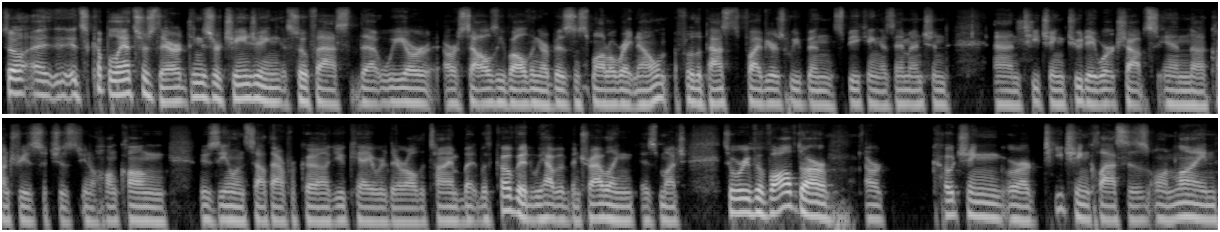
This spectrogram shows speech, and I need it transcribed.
So uh, it's a couple answers there. Things are changing so fast that we are ourselves evolving our business model right now. For the past five years, we've been speaking, as I mentioned, and teaching two-day workshops in uh, countries such as you know Hong Kong, New Zealand, South Africa, UK. We're there all the time. But with COVID, we haven't been traveling as much. So we've evolved our our coaching or our teaching classes online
